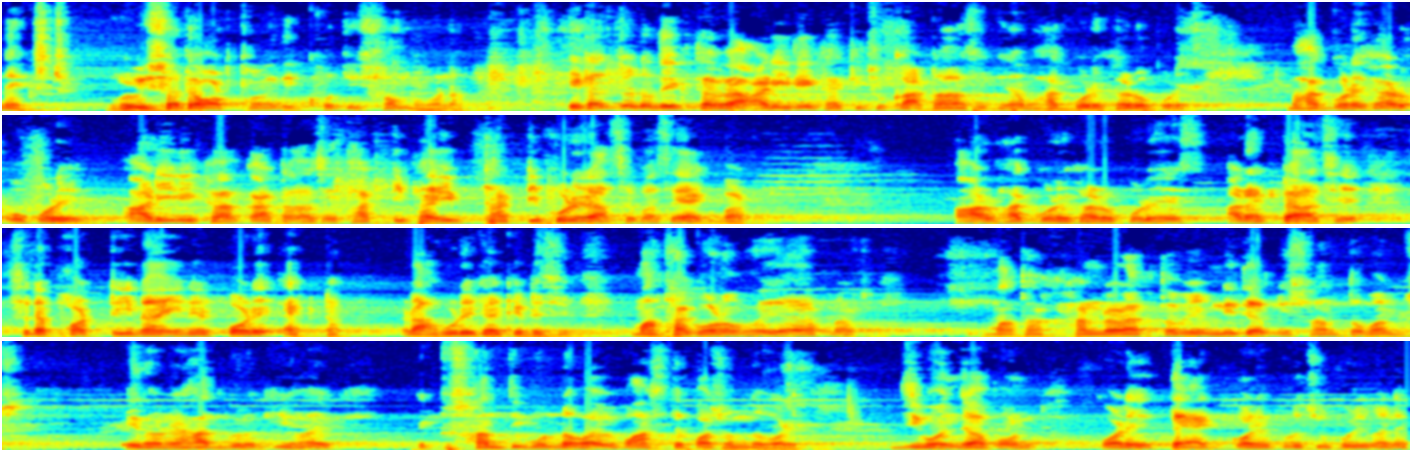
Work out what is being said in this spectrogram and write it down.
নেক্সট ভবিষ্যতে অর্থনৈতিক ক্ষতির সম্ভাবনা। এটার জন্য দেখতে হবে আড়ি রেখা কিছু কাটা আছে কিনা ভাগ্যরেখার ওপরে। ভাগ্যরেখার ওপরে আড়ি রেখা কাটা আছে থার্টি ফাইভ থার্টি ফোরের আশেপাশে একবার। আর ভাগ্যরেখার ওপরে আর একটা আছে, সেটা ফর্টি নাইনের পরে একটা। রাহু রেখা কেটেছে। মাথা গরম হয়ে যায় আপনার। মাথা ঠান্ডা রাখতে হবে। এমনিতে আপনি শান্ত মানুষ। এ ধরনের হাতগুলো কি হয়? একটু শান্তিপূর্ণভাবে বাঁচতে পছন্দ করে। জীবনযাপন করে, ত্যাগ করে প্রচুর পরিমাণে।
